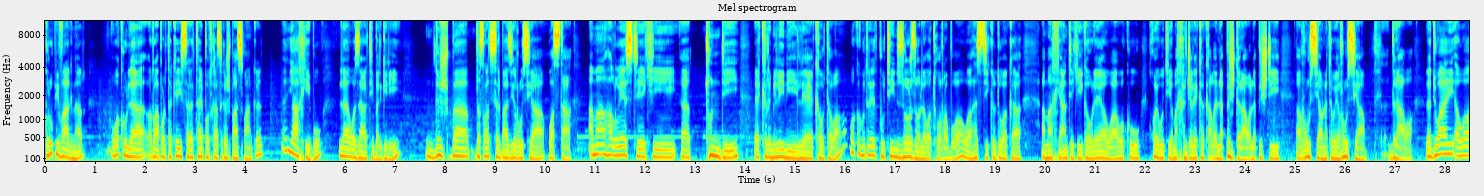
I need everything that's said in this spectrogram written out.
گروپی ڤاگنەر وەکو لە راپۆرتەکەی سەرەتای پۆتکاسەکەش باسمان کرد یاخی بوو لە وەزارتی بەرگری دژ بە دەسەڵاتی سەربازی رووسیا وەستا ئەمە هەڵوێستێکی توندی کرملینی لێ کەوتەوە وەکە گوترێت پوتین زۆر زۆر لەوە تووڕە بووە و هەستی کردووە کە ئەمە خیانتێکی گەورەیە و وەکو خۆی وتی ئەمە خەنجەرێکە کاڵێ لە پشت دراوە لە پشتی رووسیا و نەتەوەی رووسیا دراوە لە دوای ئەوە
